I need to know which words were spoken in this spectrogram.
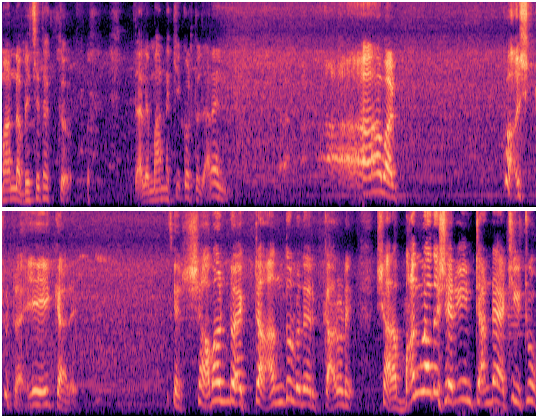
মান্না বেঁচে থাকতো, তাহলে মান্না কি করতো জানেন? আমার কষ্টটা এই কারে সামান্য একটা আন্দোলনের কারণে সারা বাংলাদেশের internet YouTube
